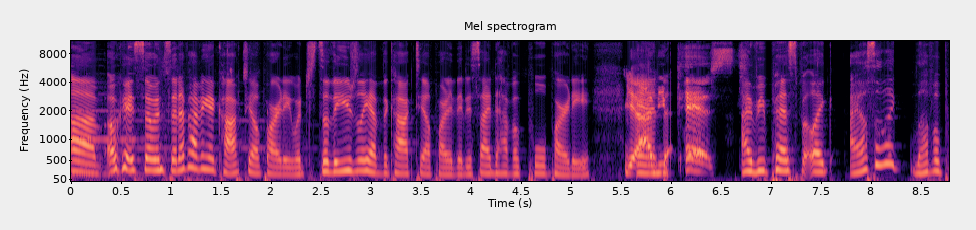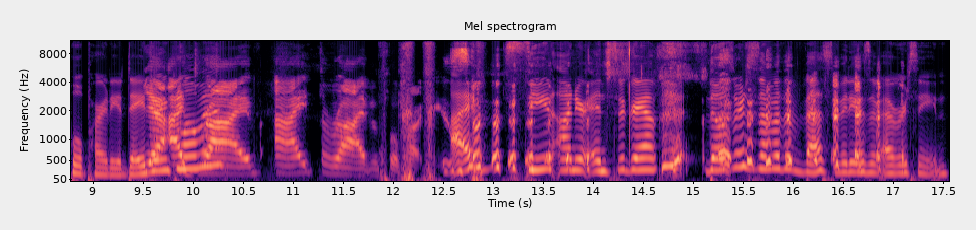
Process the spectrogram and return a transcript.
Um, okay, so instead of having a cocktail party, which so they usually have the cocktail party, they decide to have a pool party. Yeah, I'd be pissed. I'd be pissed, but like I also like love a pool party, a day yeah, drink I moment. thrive. I thrive at pool parties. I've seen on your Instagram. Those are some of the best videos I've ever seen.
